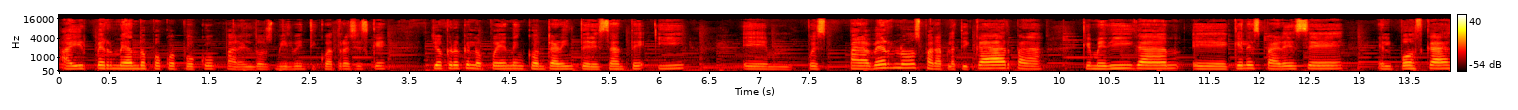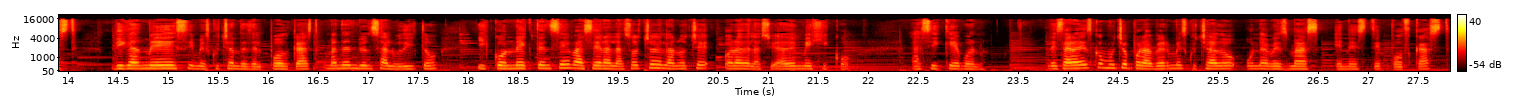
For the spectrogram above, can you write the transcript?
a ir permeando poco a poco para el 2024. Así es que yo creo que lo pueden encontrar interesante y em, pues para vernos, para platicar, para que me digan eh, qué les parece el podcast. Díganme si me escuchan desde el podcast, mándenme un saludito y conéctense. Va a ser a las 8 de la noche, hora de la Ciudad de México. Así que bueno, les agradezco mucho por haberme escuchado una vez más en este podcast.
